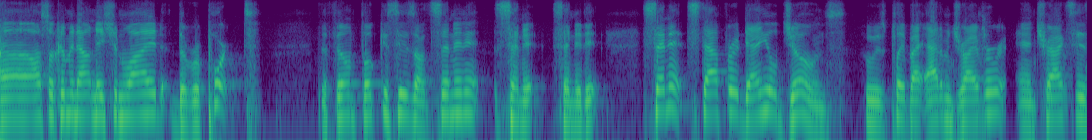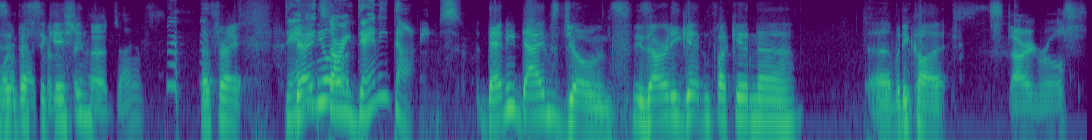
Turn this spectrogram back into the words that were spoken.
Uh, also coming out nationwide, The Report. The film focuses on Senate Senate Senate Senate staffer Daniel Jones, who is played by Adam Driver, and tracks his Quarterback for the, investigation. uh, Giants. That's right. Danny Daniel- starring Danny Dimes. Danny Dimes Jones. He's already getting fucking uh, uh what do you call it? Starring roles.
